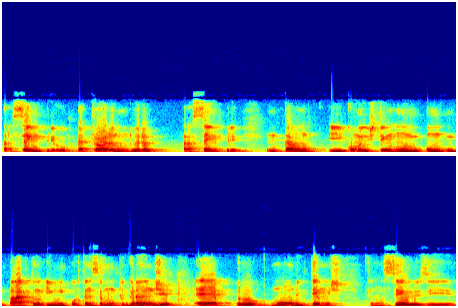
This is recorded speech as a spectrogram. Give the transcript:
para sempre, o petróleo não dura para sempre. Então, e como eles têm um, um impacto e uma importância muito grande é, para o mundo em termos financeiros e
